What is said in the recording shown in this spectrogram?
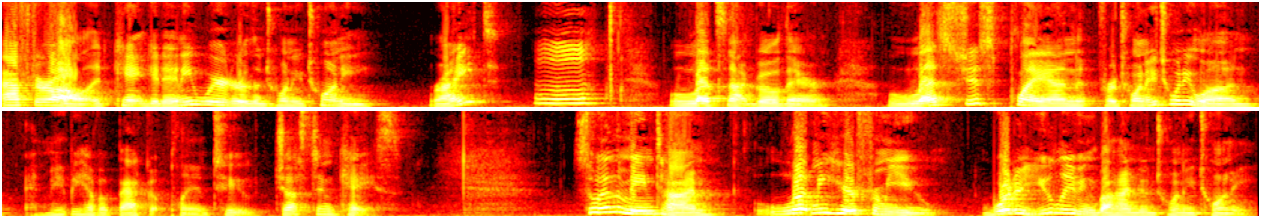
After all, it can't get any weirder than 2020, right? Mm, let's not go there. Let's just plan for 2021 and maybe have a backup plan too, just in case. So, in the meantime, let me hear from you. What are you leaving behind in 2020?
